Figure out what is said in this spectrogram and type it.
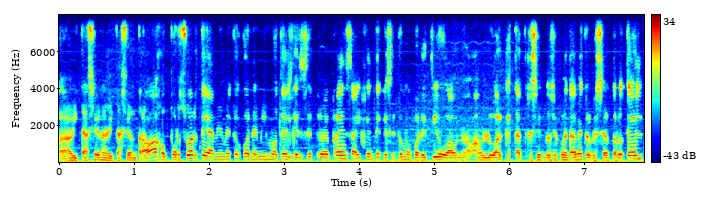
habitación, habitación, trabajo. Por suerte a mí me tocó en el mismo hotel que el centro de prensa, hay gente que se toma un colectivo a, a un lugar que está a 350 metros, que es otro hotel.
